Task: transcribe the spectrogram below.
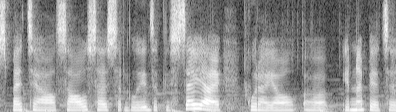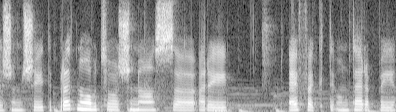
speciāli saules aizsarga līdzekļi sejai, kurai jau ir nepieciešama šī pretnovecošanās arī efekti un terapija,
